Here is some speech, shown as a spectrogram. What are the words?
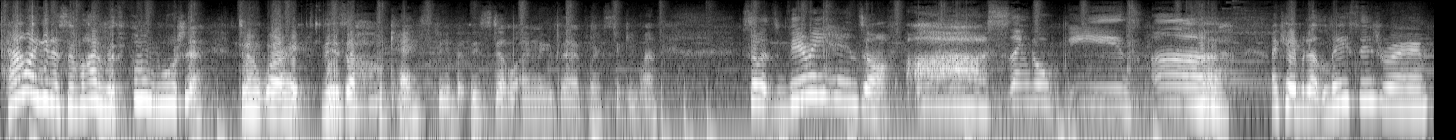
how am I gonna survive with full water? Don't worry, there's a whole case there, but there's still only the plasticky one. So it's very hands-off. Ah, oh, single beds. Ah. Okay, but at least there's room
